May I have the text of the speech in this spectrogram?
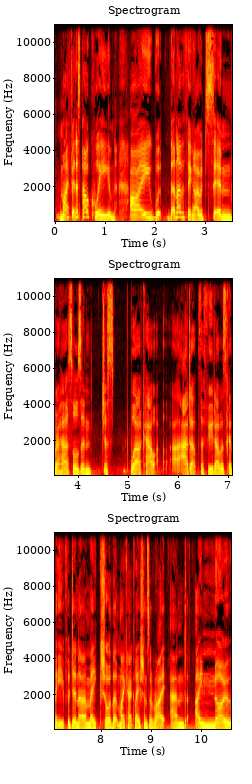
MyFitnessPal queen. I would another thing. I would sit in rehearsals and just work out, add up the food I was going to eat for dinner, and make sure that my calculations are right. And I know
